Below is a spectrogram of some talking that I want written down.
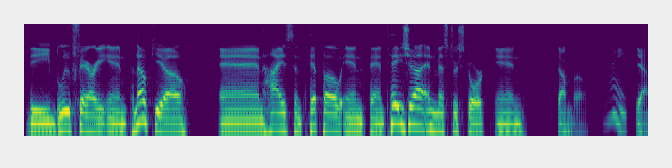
the blue fairy in Pinocchio, and Hyacinth Hippo in Fantasia, and Mister Stork in Dumbo. Nice. Yeah.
